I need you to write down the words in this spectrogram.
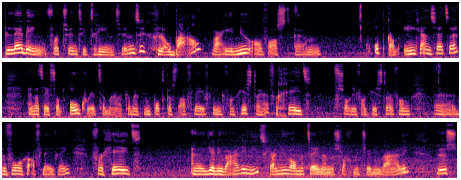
planning voor 2023 globaal, waar je nu alvast um, op kan in gaan zetten? En dat heeft dan ook weer te maken met mijn podcastaflevering van gisteren. Hè. Vergeet, sorry van gisteren, van uh, de vorige aflevering. Vergeet uh, januari niet. Ga nu al meteen aan de slag met januari. Dus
